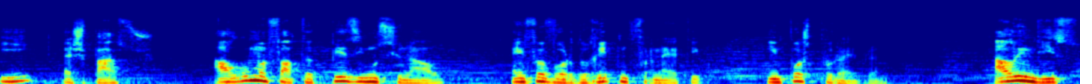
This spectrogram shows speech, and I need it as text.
e, a espaços, alguma falta de peso emocional em favor do ritmo frenético imposto por Abrams. Além disso,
